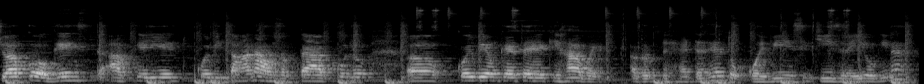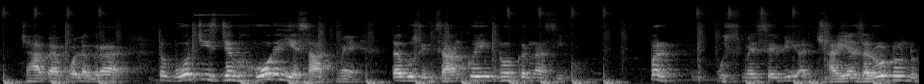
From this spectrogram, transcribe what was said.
जो आपको अगेंस्ट आपके लिए कोई भी ताना हो सकता है आपको जो आ, कोई भी हम कहते हैं कि हाँ भाई अगर हैटर है तो कोई भी ऐसी चीज़ रही होगी ना। जहाँ पे आपको लग रहा है तो वो चीज़ जब हो रही है साथ में, तब उस इंसान को इग्नोर करना सीखो। पर उसमें से भी अच्छाइयाँ ज़रूर ढूंढो,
